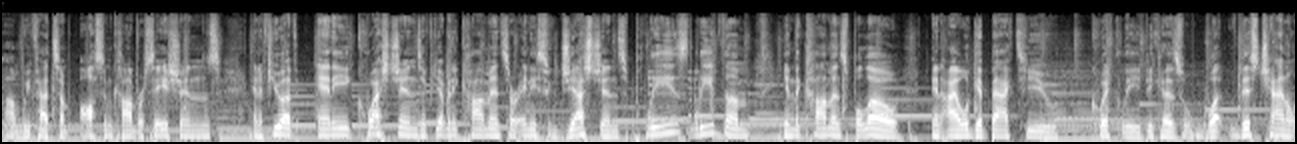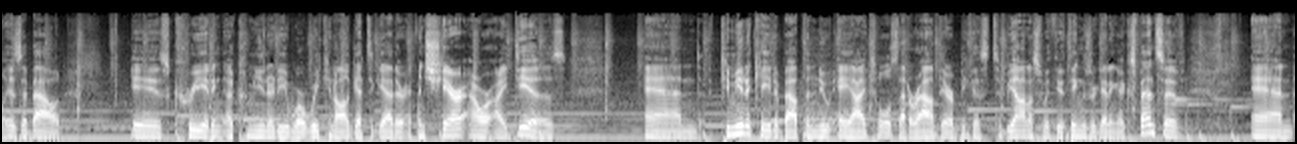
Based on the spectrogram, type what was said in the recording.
Um, we've had some awesome conversations. And if you have any questions, if you have any comments or any suggestions, please leave them in the comments below and I will get back to you quickly because what this channel is about is creating a community where we can all get together and share our ideas and communicate about the new AI tools that are out there because to be honest with you, things are getting expensive and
